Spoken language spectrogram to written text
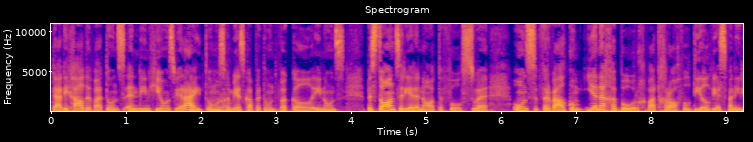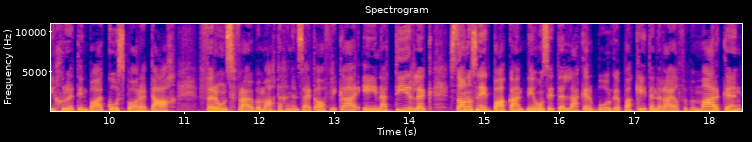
dat die gelde wat ons indien gee ons weer uit om ons ja. gemeenskappe te ontwikkel en ons bestaansrede na te volg. So ons verwelkom enige borg wat graag wil deel wees van hierdie groot en baie kosbare dag vir ons vroue bemagtiging in Suid-Afrika en natuurlik staan ons net bakkant nie. Ons het 'n lekker borgepakket in ruil vir bemarking.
